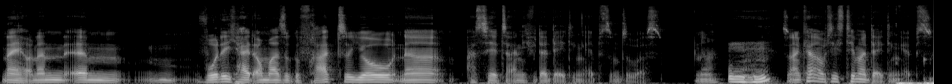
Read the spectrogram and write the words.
Naja, und dann ähm, wurde ich halt auch mal so gefragt, so, yo, ne, hast du jetzt eigentlich wieder Dating-Apps und sowas? Ne? Mhm. So, dann kam auch dieses Thema Dating-Apps.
